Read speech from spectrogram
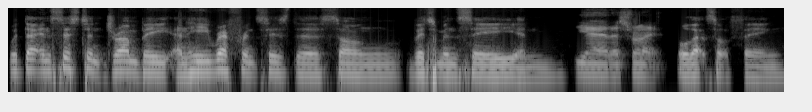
with that insistent drum beat, and he references the song Vitamin C and Yeah, that's right. all that sort of thing.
